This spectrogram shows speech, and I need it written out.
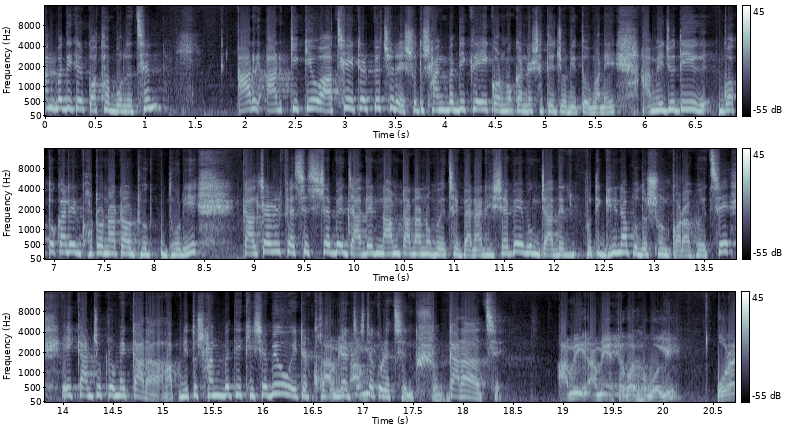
সাংবাদিকের কথা বলেছেন। আর আর কি কেউ আছে এটার পেছনে? শুধু সাংবাদিকরা এই কর্মকাণ্ডের সাথে জড়িত। মানে আমি যদি গতকালের ঘটনাটাও ধরি কালচারাল ফ্যাসিস্ট হিসাবে যাদের নাম টানানো হয়েছে ব্যানার হিসেবে এবং যাদের প্রতি ঘৃণা প্রদর্শন করা হয়েছে এই কার্যক্রমে কারা? আপনি তো সাংবাদিক হিসেবেও এটার খবর নেওয়ার চেষ্টা করেছেন। কারা আছে? আমি আমি একটা কথা বলি। ওরা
